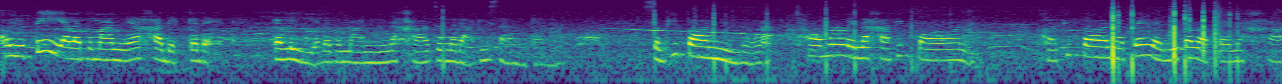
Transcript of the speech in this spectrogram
คโยตี้อะไรประมาณนี้ค่ะ เด็กกระแดะกะหรี่อะไรประมาณนี้นะคะจะมาด่าพี่ซันกัน ส่วนพี่ปอนหนูอะชอบมากเลยนะคะ พี่ปอน ขอพี่ปอนนะเต้นแบบนี้ตลอดไปนะคะ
